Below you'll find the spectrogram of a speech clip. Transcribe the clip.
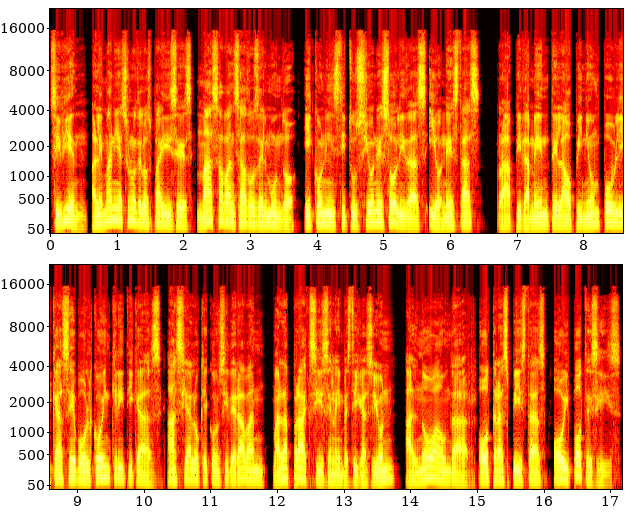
Si bien Alemania es uno de los países más avanzados del mundo y con instituciones sólidas y honestas, rápidamente la opinión pública se volcó en críticas hacia lo que consideraban mala praxis en la investigación al no ahondar otras pistas o hipótesis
